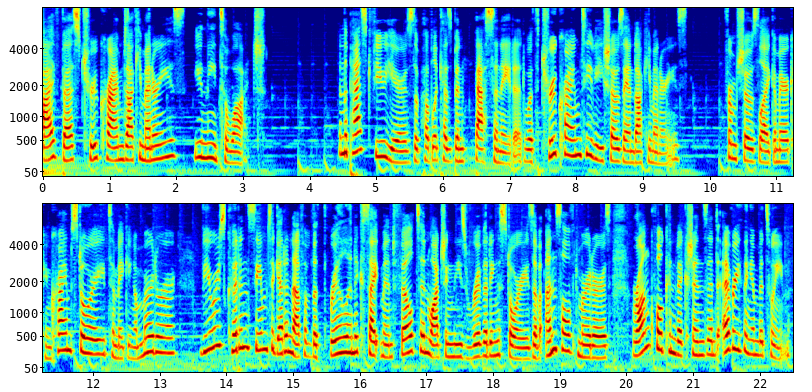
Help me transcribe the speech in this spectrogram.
5 best true crime documentaries you need to watch. In the past few years, the public has been fascinated with true crime TV shows and documentaries. From shows like American Crime Story to Making a Murderer, viewers couldn't seem to get enough of the thrill and excitement felt in watching these riveting stories of unsolved murders, wrongful convictions, and everything in between.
